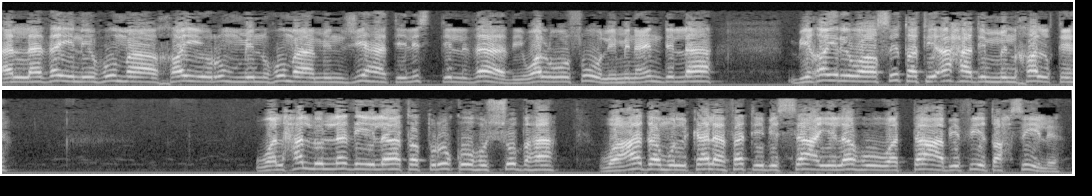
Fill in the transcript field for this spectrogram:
اللذين هما خير منهما من جهة الاستلذاذ والوصول من عند الله بغير واسطة أحد من خلقه. والحل الذي لا تطرقه الشبهة وعدم الكلفة بالسعي له والتعب في تحصيله.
